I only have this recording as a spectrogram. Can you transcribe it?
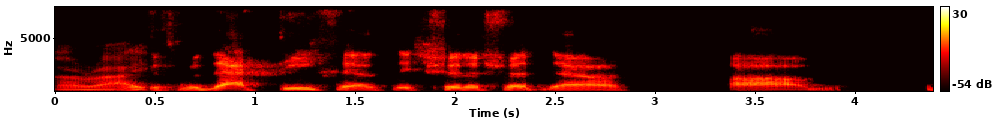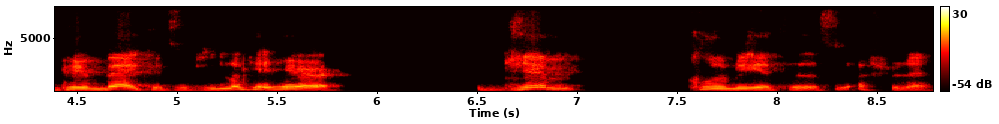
All right. Because with that defense, they should have shut down um, Green Bay. Because if you look at here, Jim clued me into this yesterday.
